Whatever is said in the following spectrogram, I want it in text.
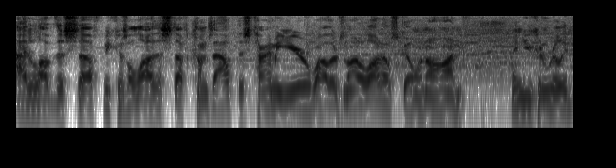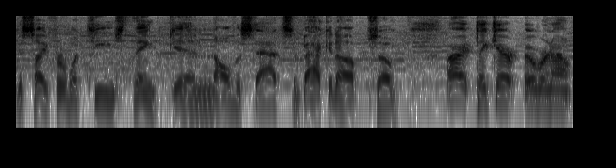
I love this stuff because a lot of this stuff comes out this time of year while there's not a lot else going on. And you can really decipher what teams think and all the stats to back it up. So, all right, take care. Over and out.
